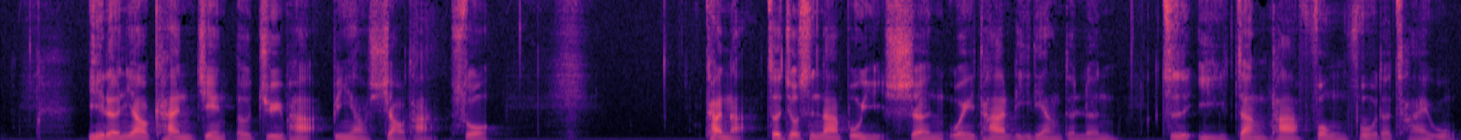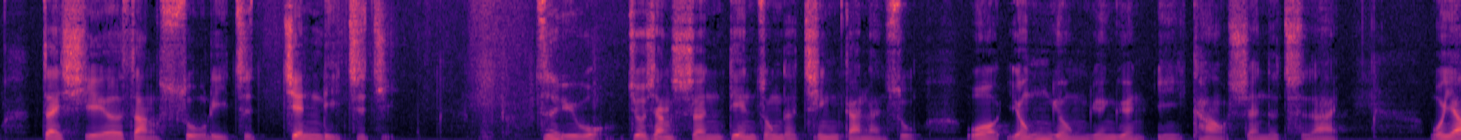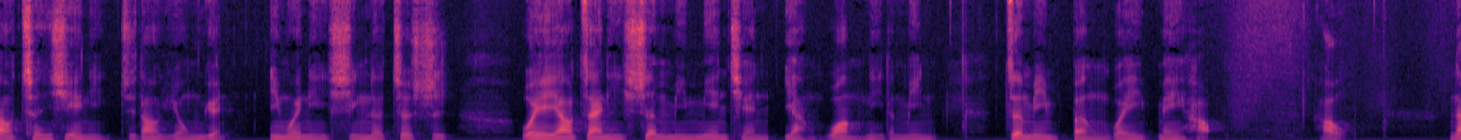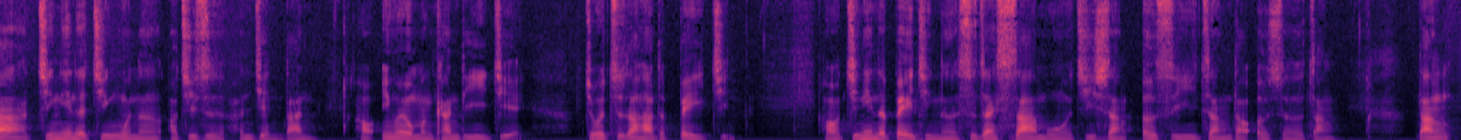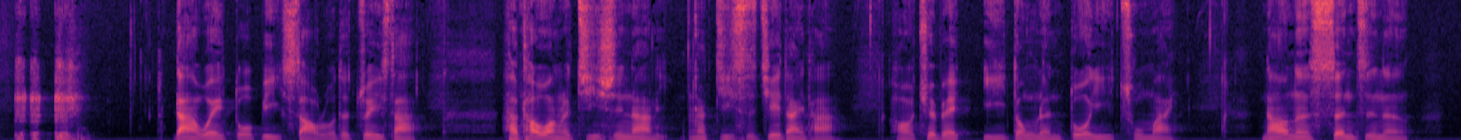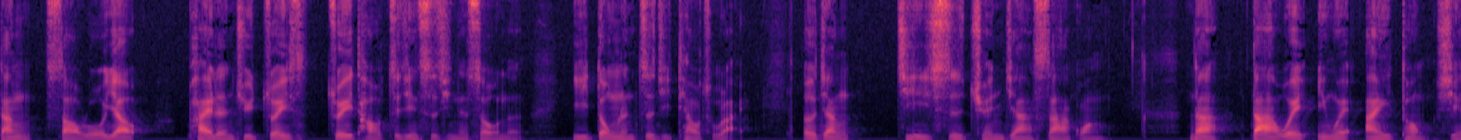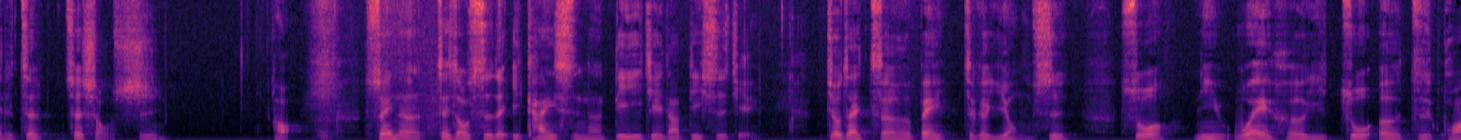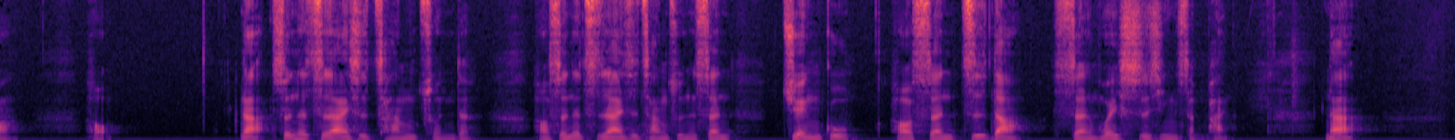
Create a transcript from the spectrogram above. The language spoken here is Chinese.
一人要看见而惧怕，并要笑他说：“看哪，这就是那不以神为他力量的人，只倚仗他丰富的财物，在邪恶上树立之坚立自己。至于我，就像神殿中的青橄榄树，我永永远远倚靠神的慈爱。我要称谢你，直到永远，因为你行了这事。我也要在你圣名面前仰望你的名，这名本为美好。好，那今天的经文呢？啊，其实很简单。好，因为我们看第一节，就会知道它的背景。好，今天的背景呢，是在撒母耳记上二十一章到二十二章。当 大卫躲避扫罗的追杀，他逃往了祭司那里。那祭司接待他，好，却被以东人多益出卖。然后呢，甚至呢，当扫罗要派人去追。追讨这件事情的时候呢，以东人自己跳出来，而将祭司全家杀光。那大卫因为哀痛写了这这首诗。好，所以呢，这首诗的一开始呢，第一节到第四节，就在责备这个勇士，说：“你为何以作恶自夸？”好。那神的慈爱是长存的，好，神的慈爱是长存的，神眷顾，好，神知道，神会施行审判。那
